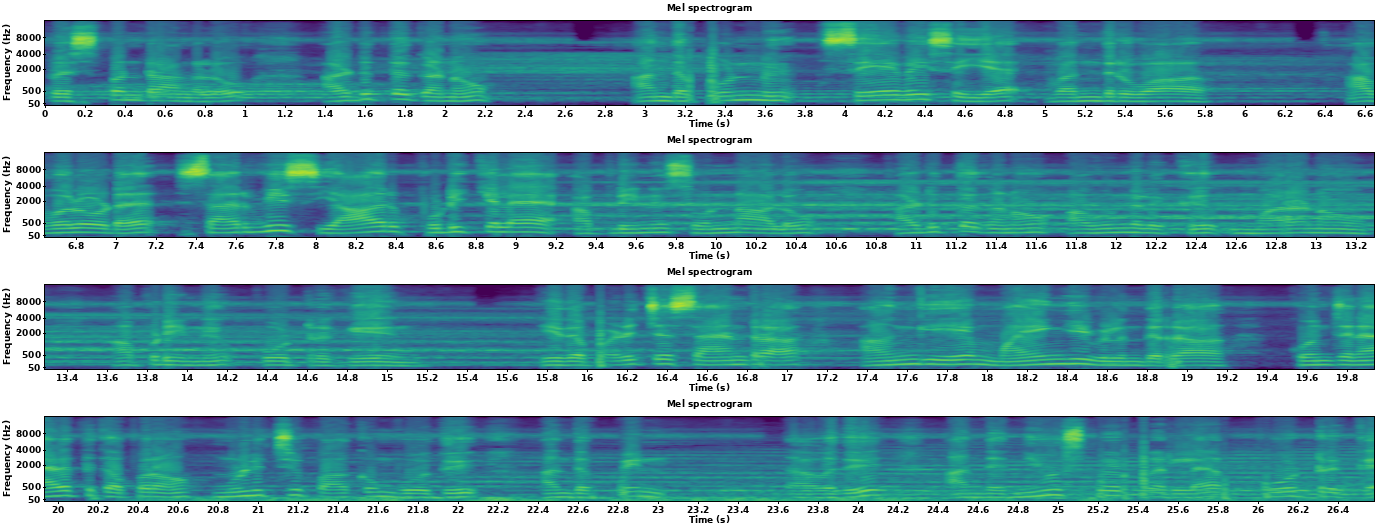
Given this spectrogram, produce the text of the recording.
ப்ரெஸ் பண்ணுறாங்களோ அடுத்த கணம் அந்த பொண்ணு சேவை செய்ய வந்துடுவா அவளோட சர்வீஸ் யார் பிடிக்கல அப்படின்னு சொன்னாலும் அடுத்த கணம் அவங்களுக்கு மரணம் அப்படின்னு போட்டிருக்கு. இதை படித்த சாண்ட்ரா அங்கேயே மயங்கி விழுந்துடுறா. கொஞ்ச நேரத்துக்கு அப்புறம் முழிச்சு பார்க்கும்போது அந்த பெண் அதாவது அந்த நியூஸ் பேப்பரில் போட்டிருக்க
